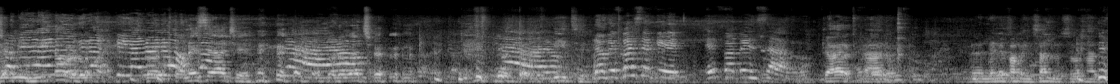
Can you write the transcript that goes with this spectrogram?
yo que que Con SH. Claro. Lo que pasa es que es para pensarlo. Claro, Claro. El Lele para pensarlo, eso lo sabe.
